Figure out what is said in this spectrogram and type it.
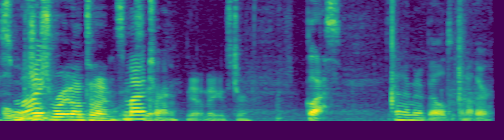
It's Oh, my just right on time. it's my yeah. turn. Yeah, Megan's turn. glass. And I'm going to build another.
